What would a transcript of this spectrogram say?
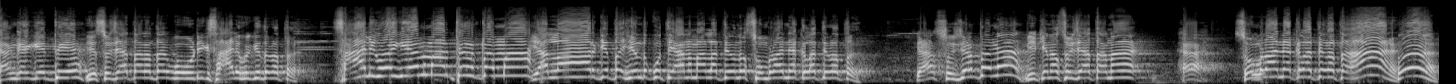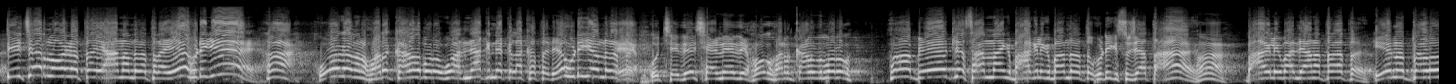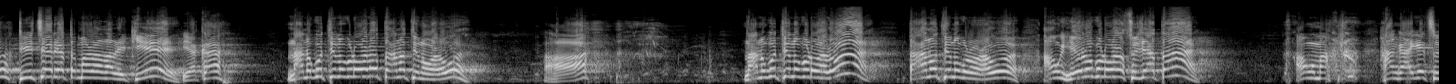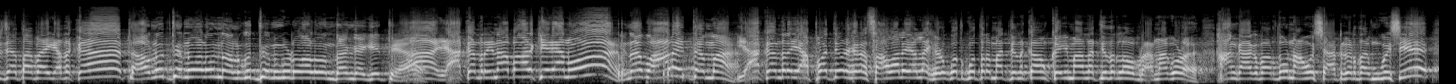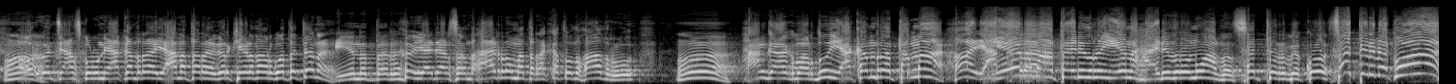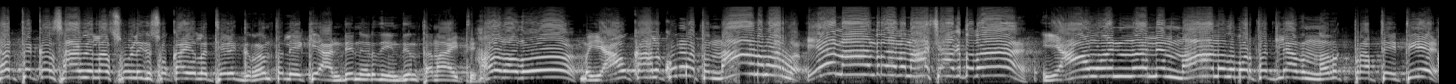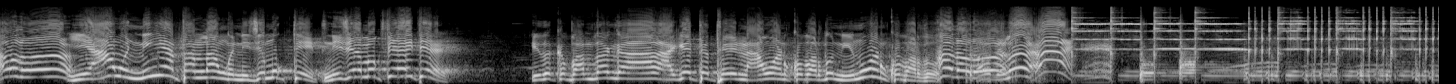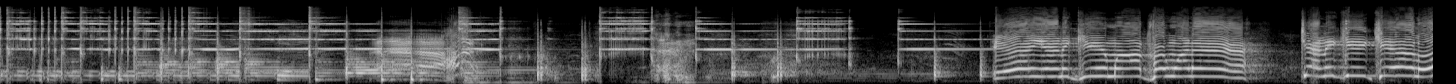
ಹೆಂಗಾಗೈತಿ? ಈ ಸುಜಾತ ಅಂತ ಹುಡುಗಿ ಸಾಲಿ ಹೋಗಿದ್ರತ್ತ ಸಾಲಿಗೆ ಹೋಗಿ ಏನ್ ಮಾಡ್ತೇಳ ತಮ್ಮ? ಎಲ್ಲಾರ್ಗಿಂತ ಹಿಂದ್ ಕೂತ ಏನ್ ಮಾಡ್ಲತ್ತಿ ಅಂದ್ರೆ ಸುಂಬಳ ನೆಕ್ಲತ್ತಿರತ್ತ ಯಾ ಸುಜಾತನ? ಈಕಿನ ಸುಜಾತನ. ಹಾ, ಸುಂಬಳ ನೆಕ್ಲತ್ತಿರತ್ತ ಹಾ. ಟೀಚರ್ ನೋಡತ್ತ ಏನಂದ್ರತ್ರ ಏ ಹುಡುಗಿ! ಹಾ. ಹೋಗದನ್ನ ಹೊರಗೆ ಕಳೆದ್ ಬರೋಗು ಅದ್ನ್ಯಾಕ ನೆಕ್ಲಾಕತ್ತದ ಹುಡುಗಿ ಅಂದ್ರ ಹುಚ್ಚಿದೆ ಶಾಣೆ ಇದೆ ಹೋಗಿ ಹೊರಗೆ ಕಳೆದು ಬರೋ ಹಾ ಬೇಟ್ಲೆ ಸಣ್ಣಂಗೆ ಬಾಗಿಲಿಗೆ ಬಂದತ್ತ ಹುಡುಗಿ ಸುಜಾತ. ಹಾ. ಬಾಗಿಲಿಗೆ ಬಂದು ಏನತ್ತಾಳತ್ತ ಏನತ್ತಾಳು ಟೀಚರ್ ಎಟ್ಟು ಮಾಡೋಣ ಈಕಿ? ಯಾಕ? ನನಗೂ ತಿನ್ನುಗುಡುವಾಳು ತಾನು ತಿನ್ನುವಳವು ಆ? ನನಗೂ ತಿನ್ನುಗುಡುವಾಳು ತಾನು ತಿನ್ನುಗುಡುವಾಳು ಅವ್ಗೆ ಹೇಳು ಗುಡುವಾಳ ಸುಜಾತ? ಅವ್ ಮಾ ಹಂಗಾಗೈತೆ ಸುಜಾತ ಬಾಯಿಗೆ ಅದಕ್ಕೆ? ತಾನು ತಿನ್ನುವಳು ನನಗೂ ತಿನ್ಗುಡುವಳು ಅಂದಂಗ ಆಗೈತೆ ಹಾ ಯಾಕಂದ್ರೆ ಇನ್ನ ಬಾಳ ಕೇಳ್ಯಾನು ಇನ್ನ ಭಾಳ ಐತಮ್ಮ. ಯಾಕಂದ್ರೆ ಎಪ್ಪತ್ತೇಳು ಹೇಳ ಸವಾಲ ಎಲ್ಲ ಹೇಳ್ಕೊತ ಕೂತ್ರ ಮತ್ತೆ ತಿನ್ಕ ಅವ್ನು ಕೈ ಮಾಡ್ಲತ್ತಿದ್ರಲ್ಲ ಒಬ್ರು ಅನ್ನಗಳು ಹಂಗಾಗಬಾರ್ದು ನಾವು ಶಾರ್ಟ್ಕಟ್ದಾಗ ಮುಗಿಸಿ ಹಾ. ಅವ್ರಿಗೊಂದು ಚಾನ್ಸ್ ಕೊಡೋಣ. ಯಾಕಂದ್ರೆ ಯಾನತ್ತಾರ ಅಗರ್ ಕೇಳ್ದವ್ರು ಗೊತ್ತೈತೇನ? ಏನತ್ತಾರ ಎರಡ್ ಎರಡು ಸಂದ ಹಾಡ್ರು ಮತ್ತೆ ರೊಕ್ಕ ತಂದು ಹಾದ್ರು. ಹ್ಮ್. ಹಂಗಾಗಬಾರ್ದು. ಯಾಕಂದ್ರ ತಮ್ಮ ಏನು ಮಾತಾಡಿದ್ರು ಏನು ಹಾಡಿದ್ರು ಅದು ಸತ್ತಿರ್ಬೇಕು. ಸತ್ತಿರ್ಬೇಕು. ಸತ್ಯಕ್ಕ ಸಾವಿಲ್ಲ ಸುಳ್ಳಿಗೆ ಸುಖ ಇಲ್ಲ ಅಂತ ಹೇಳಿ ಗ್ರಂಥ ಲೇಖಿ ಅಂದಿನ ಹಿಡಿದು ಹಿಂದಿನ ತನ ಐತಿ. ಹೌದೌದು. ಯಾವ ಕಾಲಕ್ಕೂ ಮತ್ತ ನಾನು ಬರ್ದ. ಏನಾದ್ರ ಅದನ್ನ ಆಸೆ ಆಗ್ತದ? ಯಾವಲ್ಲಿ ನಾನದು ಬರ್ತೈತ್ಲಿ ಅದನ್ನ ನರಕ ಪ್ರಾಪ್ತಿ ಐತಿ. ಹೌದು. ಯಾವ ನೀ ಅಂತಲ್ಲ ಅವಂಗ ನಿಜ ಮುಕ್ತಿ ಐತಿ. ನಿಜ ಮುಕ್ತಿ ಐತಿ. ಇದಕ್ಕೆ ಬಂದಂಗ ಆಗೈತೆ ಅಂತ ಹೇಳಿ ನಾವು ಅನ್ಕೋಬಾರ್ದು ನೀನು ಅನ್ಕೋಬಾರ್ದು. ಹೌದೌದು. ಚಣಕಿ ಮಾತ ಮಳೆ ಚಣಕಿ ಕೇಳು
